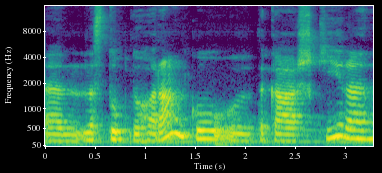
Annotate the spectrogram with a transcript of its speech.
Е, Наступного ранку е, така шкіра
